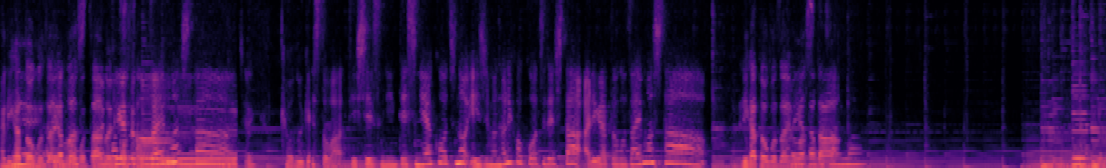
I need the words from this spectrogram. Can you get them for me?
ありがとうございました。ねありがとうございました。今日のゲストは TCS 認定シニアコーチの飯島のり子コーチでした。ありがとうございました。ありがとうございましたい。ます。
